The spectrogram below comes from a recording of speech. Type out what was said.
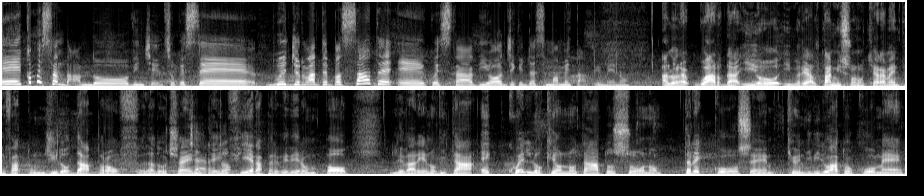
E come sta andando, Vincenzo, queste due giornate passate e questa di oggi, che già siamo a metà più o meno? Allora, guarda, io in realtà mi sono chiaramente fatto un giro da prof, da docente Certo. in fiera per vedere un po' le varie novità e quello che ho notato sono tre cose che ho individuato come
